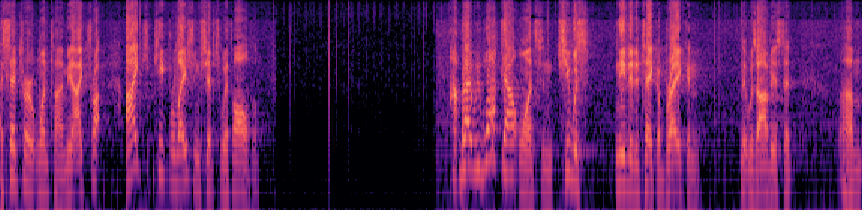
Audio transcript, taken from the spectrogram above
I said to her at one time, you know, I, try, I keep relationships with all of them. But I, we walked out once, and she was needed to take a break, and it was obvious that, um,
